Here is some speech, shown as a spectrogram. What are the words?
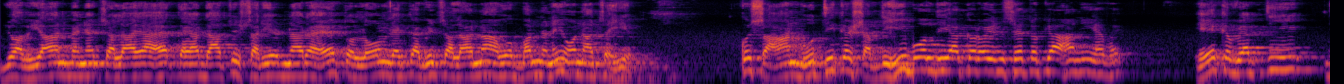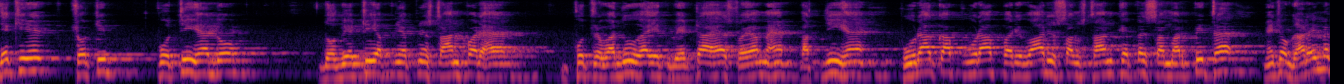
जो अभियान मैंने चलाया है कया दाती शरीर न रहे तो लोन लेकर भी चलाना, वो बंद नहीं होना चाहिए। कुछ सहानुभूति के शब्द ही बोल दिया करो इनसे तो क्या हानि है भाई? एक व्यक्ति, देखिए, छोटी पोती है दो दो बेटी अपने अपने स्थान पर है पुत्र वधु है, एक बेटा है, स्वयं है, पत्नी है, पूरा का पूरा परिवार इस संस्थान के पर समर्पित है, नहीं तो घर में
